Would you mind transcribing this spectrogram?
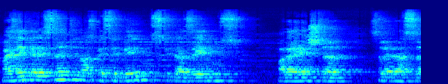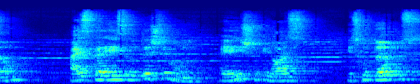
Mas é interessante nós percebermos e trazermos para esta celebração a experiência do testemunho. É isto que nós escutamos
